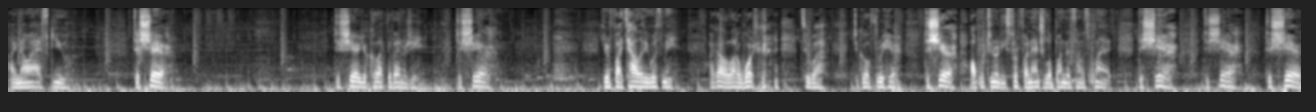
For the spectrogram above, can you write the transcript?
I now ask you to share, to share your collective energy, to share your vitality with me. I got a lot of work to, to, uh, to go through here, to share opportunities for financial abundance on this planet, to share, to share, to share,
